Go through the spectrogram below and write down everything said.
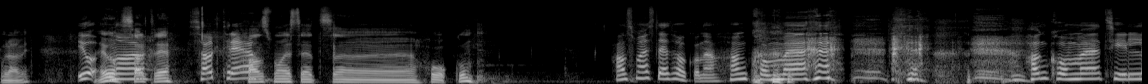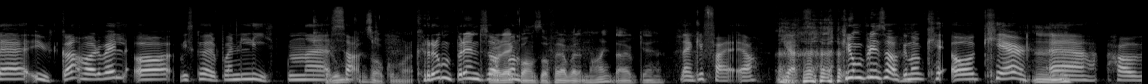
Hvor er vi? Jo, Jo, nå- sak tre. Sak tre. Hans Majestets uh, Håkon. Hans Majestet Håkon, ja. Han kom eh, Han kom eh, til eh, uka, var det vel, og vi skal høre på en liten sak. Kronprins Håkon var det. Kronprins Det var det Håkon. han står for. Jeg bare Nei, det er jo ikke Det er egentlig feil, ja. Greit. Kronprins Håkon og, og Care Mhm. eh, har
